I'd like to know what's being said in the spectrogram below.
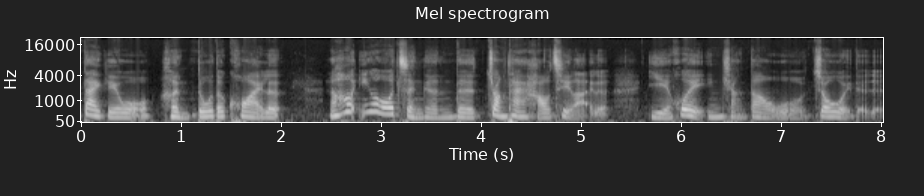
带给我很多的快乐。然后，因为我整个人的状态好起来了，也会影响到我周围的人，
